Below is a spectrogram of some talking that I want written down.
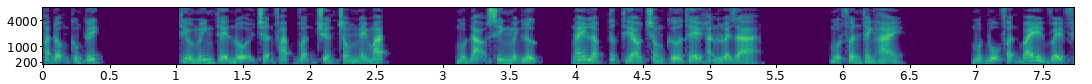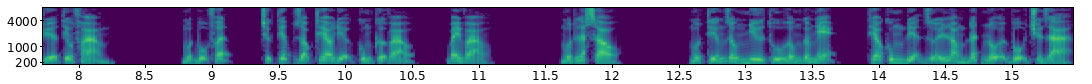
phát động công kích. Tiểu minh thể nội trận pháp vận chuyển trong nháy mắt. Một đạo sinh mệnh lực, ngay lập tức theo trong cơ thể hắn loại ra một phân thành hai. Một bộ phận bay về phía tiêu phàm. Một bộ phận trực tiếp dọc theo địa cung cửa vào, bay vào. Một lát sau, một tiếng giống như thú hống gầm nhẹ, theo cung điện dưới lòng đất nội bộ chuyển ra.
